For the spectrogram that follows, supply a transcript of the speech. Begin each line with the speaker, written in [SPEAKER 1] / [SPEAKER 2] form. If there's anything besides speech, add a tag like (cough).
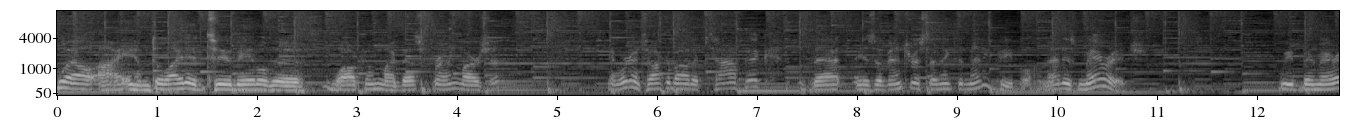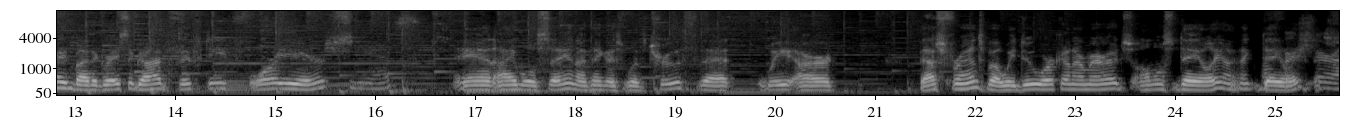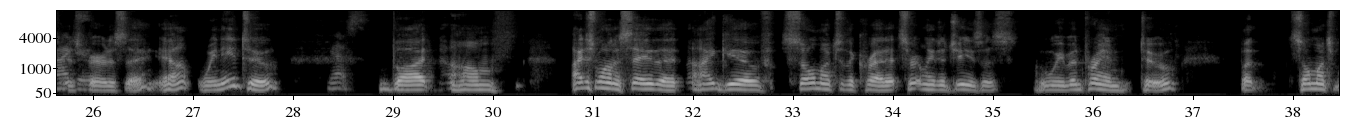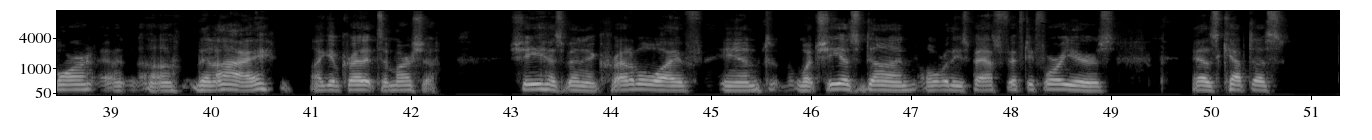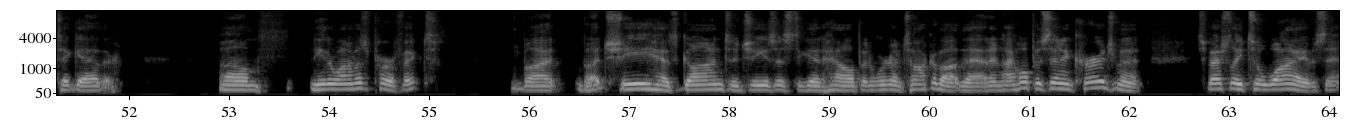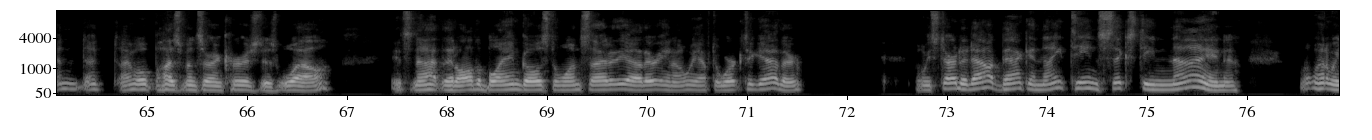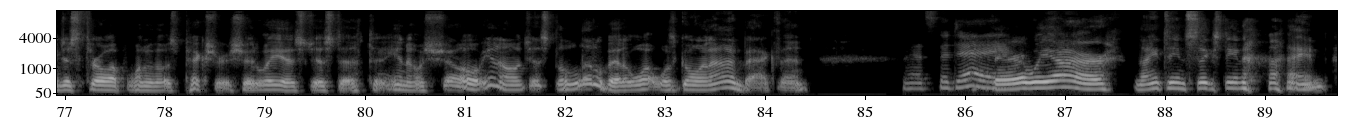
[SPEAKER 1] Well, I am delighted to be able to welcome my best friend, Marcia. And we're going to talk about a topic that is of interest, I think, to many people, and that is marriage. We've been married by the grace of God 54 years.
[SPEAKER 2] Yes.
[SPEAKER 1] And I will say, and I think it's with truth, that we are best friends, but we do work on our marriage almost daily. I think
[SPEAKER 2] Oh,
[SPEAKER 1] daily
[SPEAKER 2] sure,
[SPEAKER 1] is,
[SPEAKER 2] I do.
[SPEAKER 1] fair to say. Yeah, we need to.
[SPEAKER 2] Yes.
[SPEAKER 1] But um, I just want to say that I give so much of the credit, certainly to Jesus, who we've been praying to, but so much more uh, uh, than I. I give credit to Marcia. She has been an incredible wife, and what she has done over these past 54 years has kept us together. Um, neither one of us perfect but but she has gone to Jesus to get help and we're going to talk about that and I hope it's an encouragement especially to wives and I hope husbands are encouraged as well. It's not that all the blame goes to one side or the other you know we have to work together. But we started out back in 1969 well, why don't we just throw up one of those pictures should we? As just to, to you know show you know just a little bit of what was going on back then
[SPEAKER 2] That's the day.
[SPEAKER 1] there we are, 1969.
